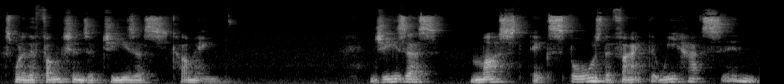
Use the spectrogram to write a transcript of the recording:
That's one of the functions of Jesus coming. Jesus must expose the fact that we have sin.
